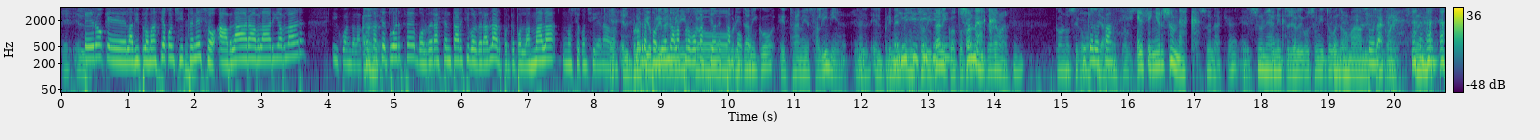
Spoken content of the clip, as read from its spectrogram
el- pero que la diplomacia consiste en eso, hablar, hablar y hablar, y cuando la cosa se tuerce, volver a sentarse y volver a hablar, porque por las malas no se consigue nada. El propio respondiendo a las provocaciones ministro tampoco. británico está en esa línea. El, el primer Sí, ministro sí, sí, británico, sí. totalmente además. No sé cómo se llama. El señor Sunak. Sunak, ¿eh? Sunak. Sonito, yo le digo Sonito porque tengo más amistad Sunak. con él.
